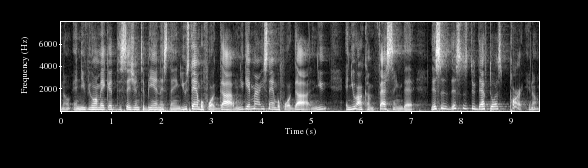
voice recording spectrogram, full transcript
know, and if you're gonna make a decision to be in this thing, you stand before God. When you get married, you stand before God, and you and you are confessing that this is this is through death to us part. You know,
